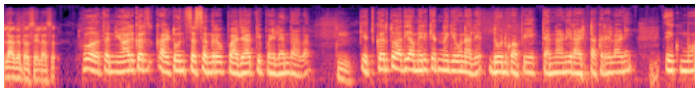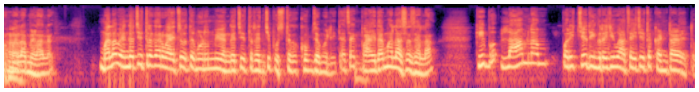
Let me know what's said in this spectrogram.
लागत असेल असं. हो तर न्यूयॉर्कर कार्टूनचा संग्रह माझ्या हाती पहिल्यांदा आला. केतकर तो आधी अमेरिकेतनं घेऊन आले. दोन कॉपी एक त्यांना आणि राज ठाकरेला आणि एक मला मिळालं. मला व्यंगचित्रकार व्हायचं होतं म्हणून मी व्यंगचित्रांची पुस्तकं खूप जमवली. त्याचा एक फायदा मला असा झाला की लांब लांब परिच्छेद इंग्रजी वाचायचे तर कंटाळा येतो.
